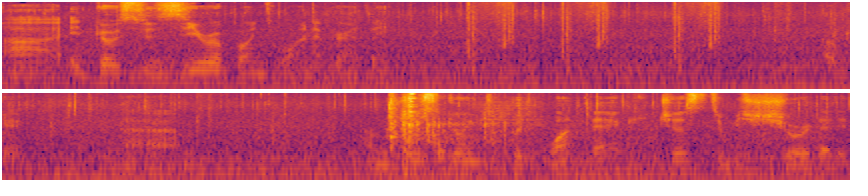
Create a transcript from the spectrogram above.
Uh, it goes to 0.1 apparently. Okay. Um, I'm one bag just to be sure that it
